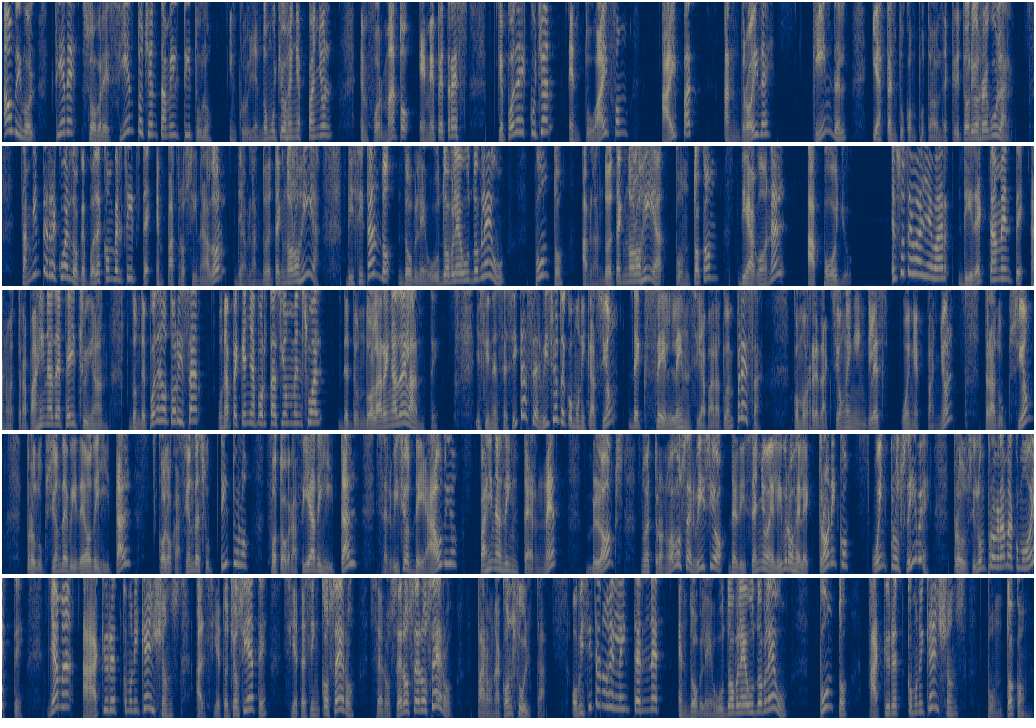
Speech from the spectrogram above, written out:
Audible tiene sobre 180 mil títulos, incluyendo muchos en español, en formato MP3, que puedes escuchar en tu iPhone, iPad, Android, Kindle y hasta en tu computador de escritorio regular. También te recuerdo que puedes convertirte en patrocinador de Hablando de Tecnología visitando www hablando de tecnología.com, diagonal apoyo. Eso te va a llevar directamente a nuestra página de Patreon, donde puedes autorizar una pequeña aportación mensual desde un dólar en adelante. Y si necesitas servicios de comunicación de excelencia para tu empresa, como redacción en inglés o en español, traducción, producción de video digital, colocación de subtítulos, fotografía digital, servicios de audio, páginas de internet, blogs, nuestro nuevo servicio de diseño de libros electrónicos o inclusive producir un programa como este. Llama a Accurate Communications al 787-750-0000 para una consulta o visítanos en la internet en www.accuratecommunications.com.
